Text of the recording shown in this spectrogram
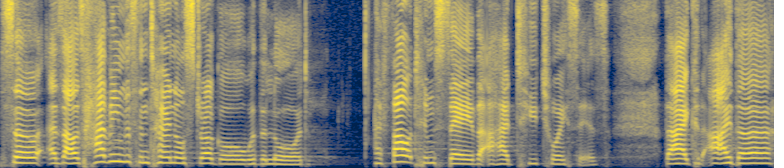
So, as I was having this internal struggle with the Lord, I felt Him say that I had two choices that I could either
